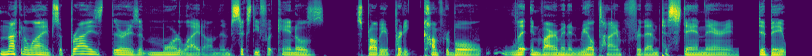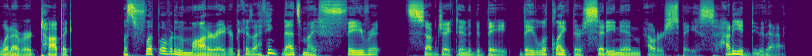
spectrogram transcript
I'm not going to lie, I'm surprised there isn't more light on them. 60 foot candles is probably a pretty comfortable lit environment in real time for them to stand there and debate whatever topic. Let's flip over to the moderator because I think that's my favorite subject in a debate. They look like they're sitting in outer space. How do you do that?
